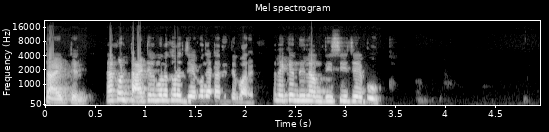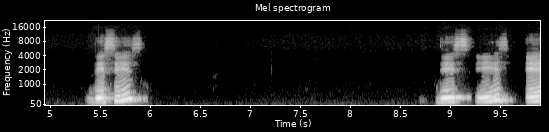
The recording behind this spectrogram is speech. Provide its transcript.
টাইটেল এখন টাইটেল মনে করো যে কোনো একটা দিতে পারে। তাহলে এখানে দিলাম this is a book this is this is a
